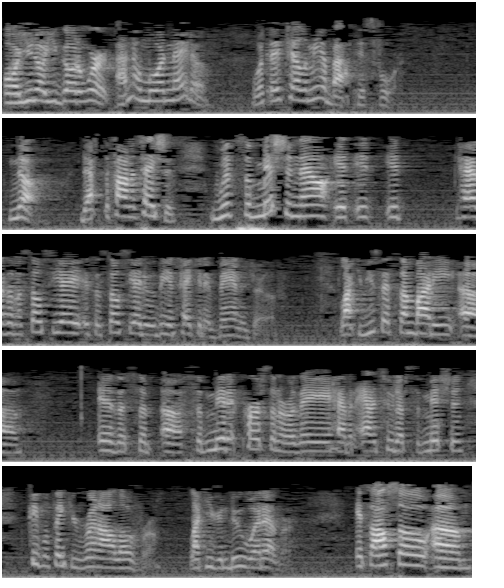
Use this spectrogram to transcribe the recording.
Or you know, you go to work. I know more than they do. What they telling me about this for? No, that's the connotation. With submission now, it it it has an associate. It's associated with being taken advantage of. Like if you said somebody. Uh, is a sub, uh, submitted person or they have an attitude of submission, people think you run all over them, like you can do whatever. It's also um,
